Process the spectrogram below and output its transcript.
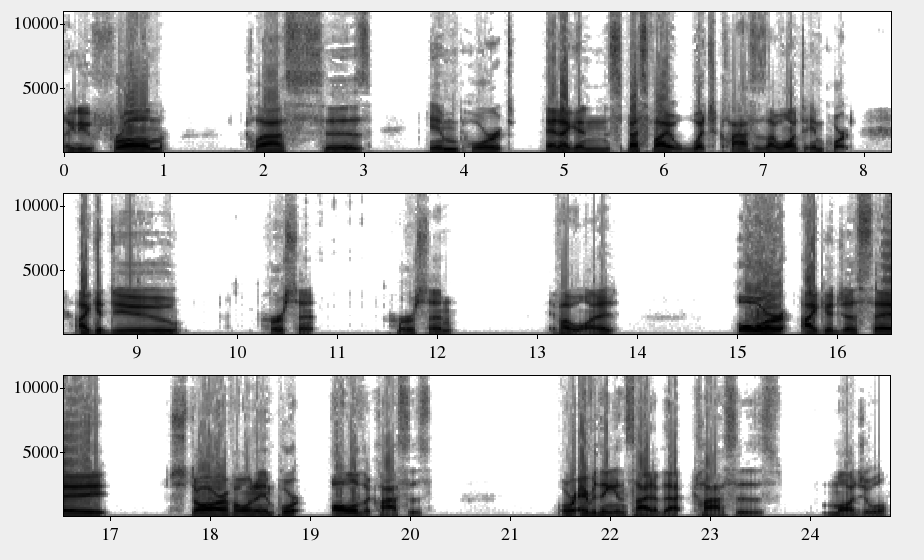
I can do from classes import and I can specify which classes I want to import. I could do person person if I wanted or I could just say star if I want to import all of the classes or everything inside of that classes module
